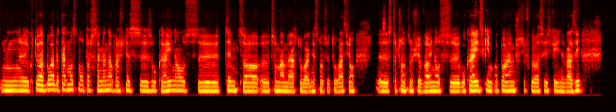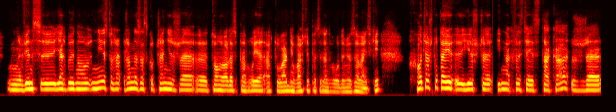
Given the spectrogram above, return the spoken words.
Mm, która byłaby tak mocno utożsamiana właśnie z, z Ukrainą, z tym, co, co mamy aktualnie z tą sytuacją, z toczącą się wojną, z ukraińskim oporem przeciwko rosyjskiej inwazji. Więc jakby no, nie jest to żadne zaskoczenie, że tą rolę sprawuje aktualnie właśnie prezydent Wołodymyr Zełenski. Chociaż tutaj jeszcze inna kwestia jest taka, że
